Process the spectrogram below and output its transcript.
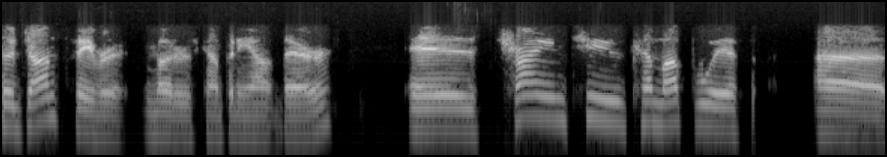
So John's favorite motors company out there is trying to come up with uh,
